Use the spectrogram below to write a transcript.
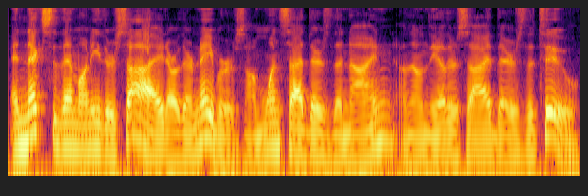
and next to them on either side are their neighbors. On one side there's the nine, and on the other side there's the two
